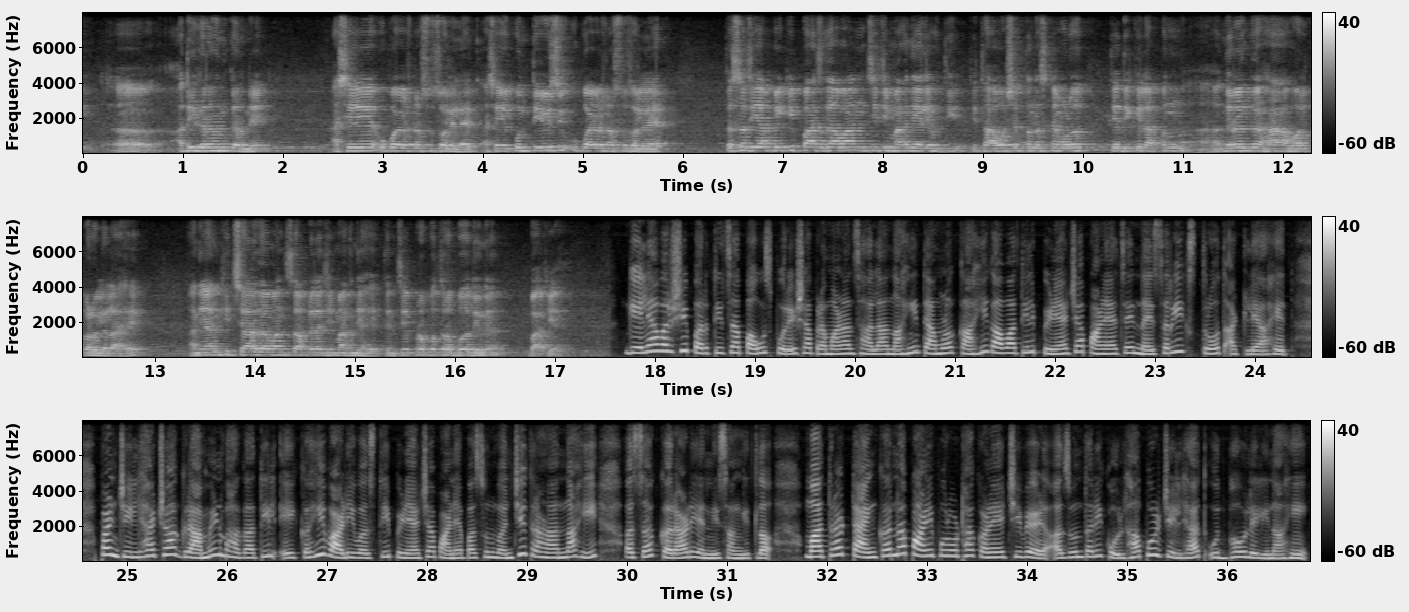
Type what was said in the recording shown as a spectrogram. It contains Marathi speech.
अधिग्रहण करणे असे उपाययोजना सुचवलेल्या आहेत. अशा एकूण तेवीस उपाययोजना सुचवलेल्या आहेत. तसंच यापैकी पाच गावांची जी मागणी आली होती तिथं आवश्यकता नसल्यामुळं ते देखील आपण निरंक हा अहवाल कळवलेला आहे. आणि आणखी चार गावांचं आपल्याला जी मागणी आहे त्यांचे प्रपत्र ब देणं बाकी आहे. गेल्या वर्षी परतीचा पाऊस पुरेशा प्रमाणात झाला नाही त्यामुळं काही गावातील पिण्याच्या पाण्याचे नैसर्गिक स्रोत आटले आहेत. पण जिल्ह्याच्या ग्रामीण भागातील एकही वाडी वस्ती पिण्याच्या पाण्यापासून वंचित राहणार नाही असं कराड यांनी सांगितलं. मात्र टँकरनं पाणी पुरवठा करण्याची वेळ अजून तरी कोल्हापूर जिल्ह्यात उद्भवलेली नाही.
